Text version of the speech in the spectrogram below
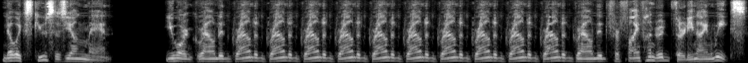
No excuses young man. You are grounded grounded grounded grounded grounded grounded grounded grounded grounded grounded grounded grounded for 539 weeks.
